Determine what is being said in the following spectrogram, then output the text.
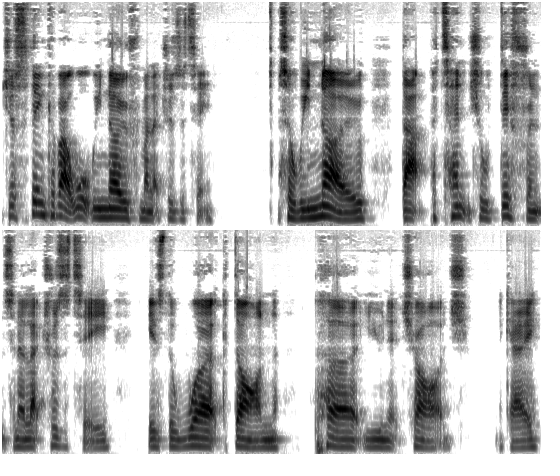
just think about what we know from electricity. So we know that potential difference in electricity is the work done per unit charge. Okay,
